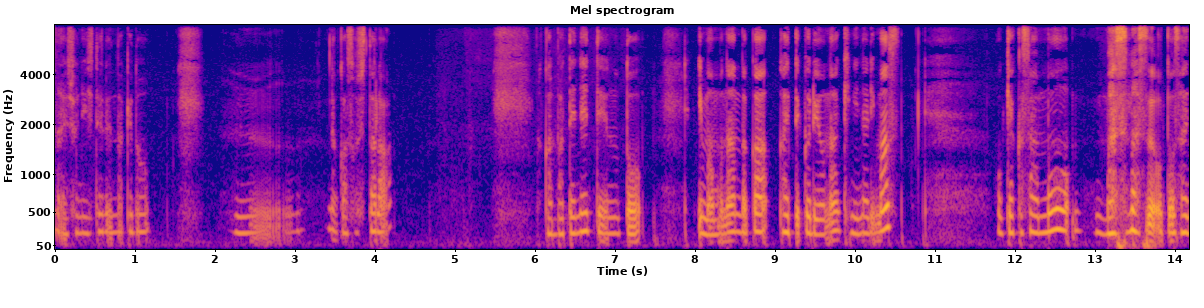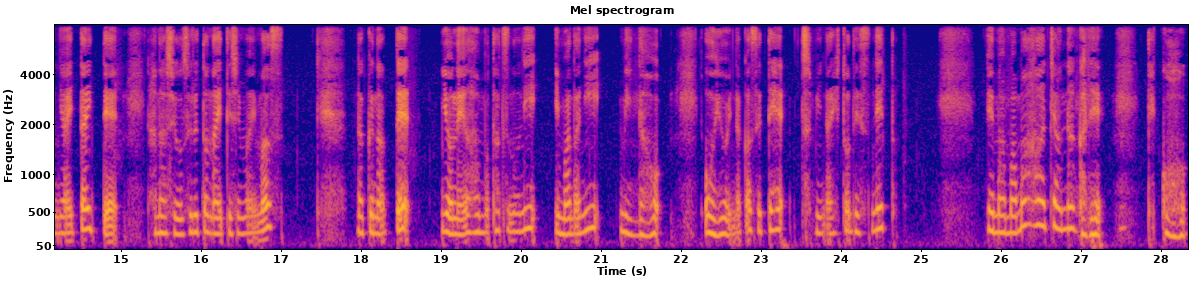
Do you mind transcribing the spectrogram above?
内緒にしてるんだけど。うんなんかそしたら頑張ってねっていうのと今もなんだか帰ってくるような気になります。お客さんもますますお父さんに会いたいって話をすると泣いてしまいます。亡くなって4年半も経つのに未だにみんなをおいおい泣かせて罪な人ですねと。で、まあママ母ちゃんなんかね結構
